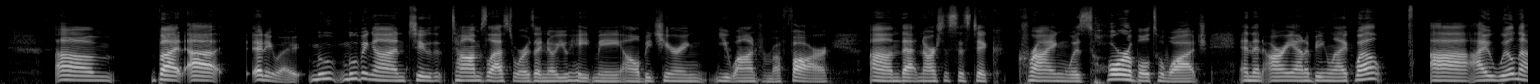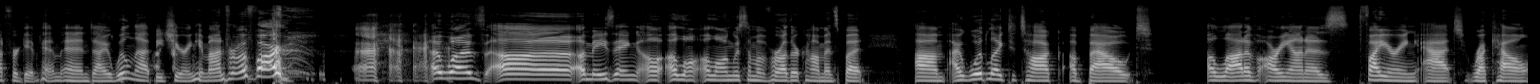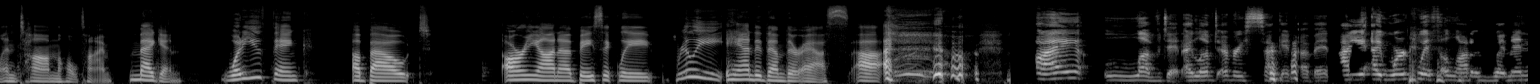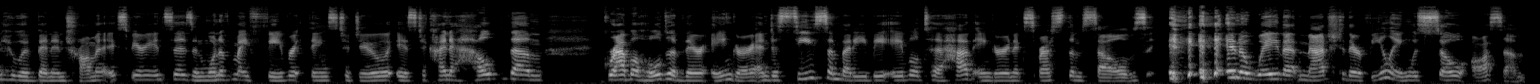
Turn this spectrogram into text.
Um, but uh, anyway, move, moving on to the, Tom's last words. I know you hate me. I'll be cheering you on from afar. Um, that narcissistic crying was horrible to watch, and then Ariana being like, "Well, uh, I will not forgive him, and I will not be cheering him on from afar." it was uh, amazing along along with some of her other comments. But um, I would like to talk about a lot of Ariana's firing at Raquel and Tom the whole time. Megan, what do you think about Ariana basically really handed them their ass? Uh, I loved it. I loved every second of it. I, I work with a lot of women who have been in trauma experiences, and one of my favorite things to do is to kind of help them grab a hold of their anger and to see somebody be able to have anger and express themselves in a way that matched their feeling was so awesome.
